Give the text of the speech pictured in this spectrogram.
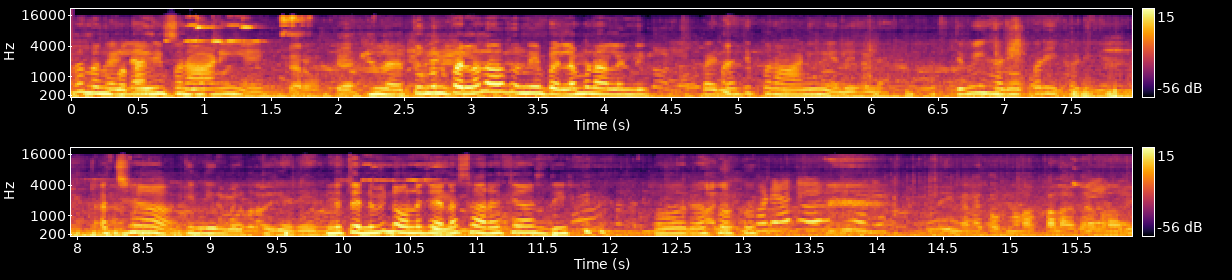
ਤਾਂ ਮੈਨੂੰ ਪਤਾ ਪਹਿਲਾਂ ਹੀ ਦੀ ਨਹੀਂ ਸੀ। ਪੁਰਾਣੀ ਹੈ ਇਹ। ਕਰੋ ਕਿ ਲੈ ਤੂੰ ਮੈਨੂੰ ਪਹਿਲਾਂ ਦੱਸ ਦਿੰਦੀ ਪਹਿਲਾਂ ਬਣਾ ਲੈਂਦੀ। ਪਹਿਲਾਂ ਦੀ ਪੁਰਾਣੀ ਹੈ ਦੇਖ ਲੈ। ਜਮੀ ਹਰੀ ਭਰੀ ਖੜੀ ਹੈ। ਅੱਛਾ। ਕਿੰਨੀ ਮੋਟੀ ਹੈ ਦੇਖ ਲੈ। ਤੈਨੂੰ ਵੀ ਨੌਲੇਜ ਹੈ ਨਾ ਸਾਰਾ ਇਤਿਹਾਸ ਦੀ। ਹੋਰ। ਨਹੀਂ ਮੈਂ ਕਿਹਾ ਤੁਰਨਾ ਔਖਾ ਲੱਗਦਾ ਬਣਾ ਦੇ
